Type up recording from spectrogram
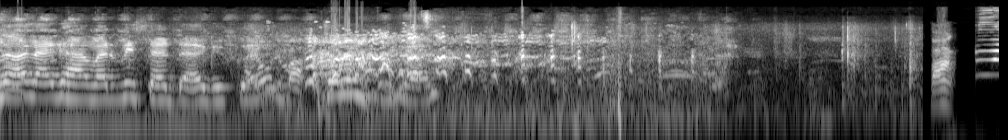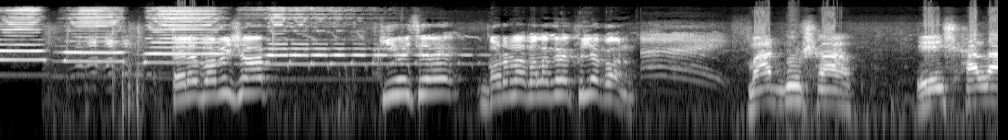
না না আমার বিচারটা আগে কর। তাহলে ভাবি সাহেব কি হয়েছে? ঘটনা ভালো করে খুলে কন। মাতবর সাপ এই শালা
